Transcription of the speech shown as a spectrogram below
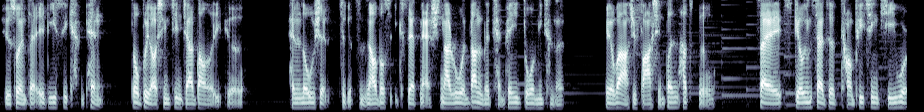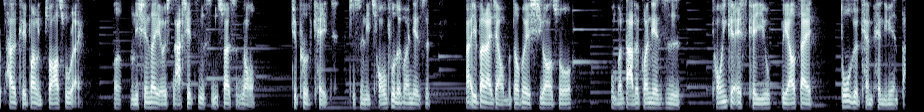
比如说你在 ABC campaign 都不小心竞价到了一个 Hand Lotion 这个字，然后都是 Exact Match。那如果当你的 campaign 一多，你可能没有办法去发现，但是它这个在 skill inside 这个 Competing Keyword，它可以帮你抓出来。呃，你现在有哪些字词算是那种 Duplicate，就是你重复的关键字。那一般来讲，我们都会希望说，我们打的关键字同一个 SKU 不要在多个 Campaign 里面打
